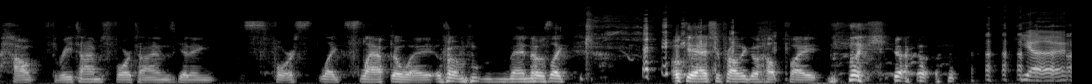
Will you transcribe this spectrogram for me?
how three times, four times getting s- forced like slapped away from Mando's like, okay, I should probably go help fight. like, yeah. yeah.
